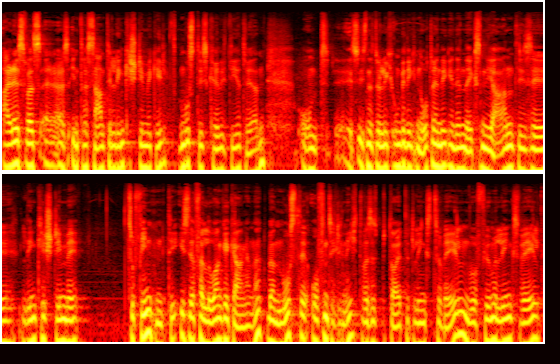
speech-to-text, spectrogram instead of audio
alles, was als interessante linke Stimme gilt, muss diskreditiert werden. Und es ist natürlich unbedingt notwendig, in den nächsten Jahren diese linke Stimme zu finden. Die ist ja verloren gegangen. Man wusste offensichtlich nicht, was es bedeutet, links zu wählen, wofür man links wählt.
